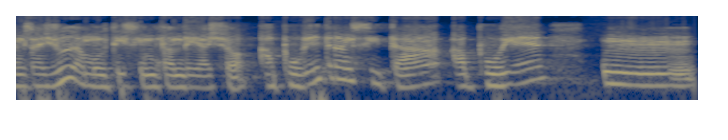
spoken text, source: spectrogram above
ens ajuda moltíssim també això, a poder transitar, a poder mm,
